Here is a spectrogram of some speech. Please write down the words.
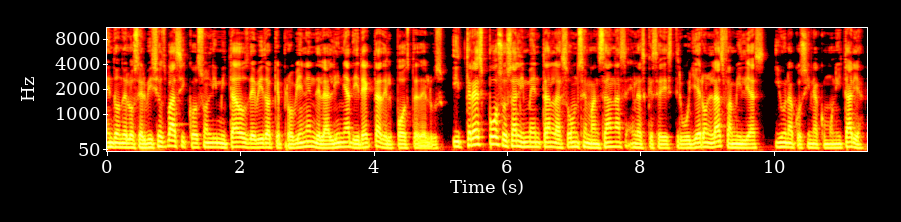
en donde los servicios básicos son limitados debido a que provienen de la línea directa del poste de luz. Y tres pozos alimentan las 11 manzanas en las que se distribuyeron las familias y una cocina comunitaria,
